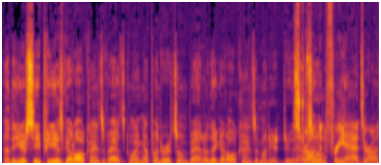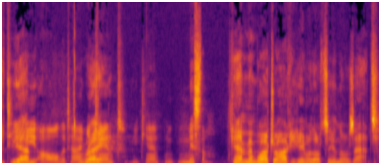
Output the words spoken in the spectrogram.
Uh, the UCP has got all kinds of ads going up under its own banner. They got all kinds of money to do the that. Strong so, and free ads are on TV all the time. Right. You can't you can't miss them. Can't watch a hockey game without seeing those ads.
